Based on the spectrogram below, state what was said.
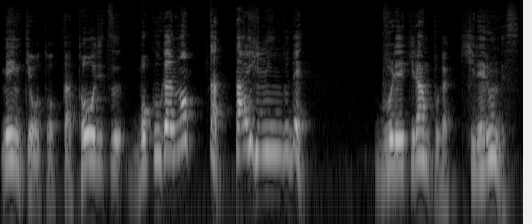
免許を取った当日僕が乗ったタイミングでブレーキランプが切れるんです。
